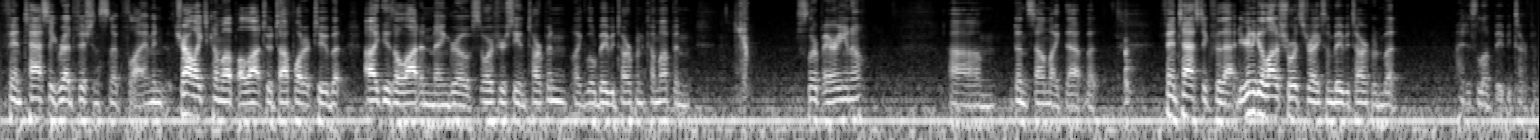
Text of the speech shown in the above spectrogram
fantastic redfish and snook fly. I mean, trout like to come up a lot to a topwater too, but I like these a lot in mangroves. Or if you're seeing tarpon, like little baby tarpon, come up and slurp air, you know. Um, doesn't sound like that, but fantastic for that. You're gonna get a lot of short strikes on baby tarpon, but I just love baby tarpon.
